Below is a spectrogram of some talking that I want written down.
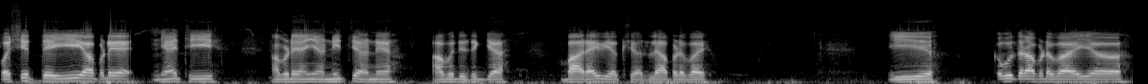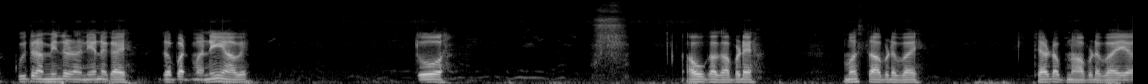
પછી તે એ આપણે ન્યાયથી આપણે અહીંયા નીચે અને આ બધી જગ્યા બહાર આવી શકશે. એટલે આપણે ભાઈ એ કબૂતર આપણે ભાઈ કૂતરા મીંદડાને એને કાંઈ ઝપાટમાં નહીં આવે. તો આવું કાંક આપણે મસ્ત આપણે ભાઈ સેટઅપનો આપણે ભાઈ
